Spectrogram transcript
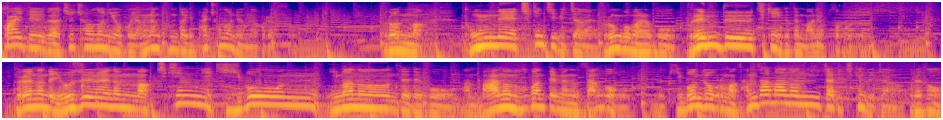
프라이드가 7,000원이었고 양념 통닭이 8,000원이었나 그랬어. 그런 막 동네 치킨집 있잖아요. 그런 거 말고 브랜드 치킨이 그때 많이 없었거든. 그랬는데 요즘에는 막 치킨이 기본 2만원대 되고 한 만 원 후반대면 싼 거고. 기본적으로 막 3, 4만원짜리 치킨도 있잖아. 그래서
